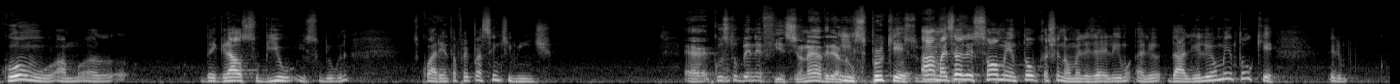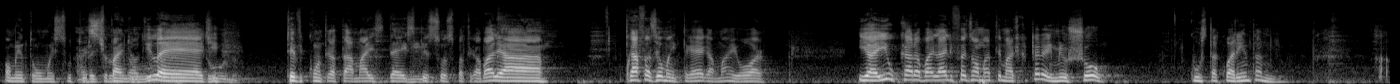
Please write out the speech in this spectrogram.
como a- a- o degrau subiu e subiu, grande, de 40 foi para 120. É custo-benefício, né, Adriano? Isso, por quê? Ah, mas ele só aumentou o cachê. Não, mas ele, ele, ele- dali ele aumentou o quê? Ele aumentou uma estrutura, A de painel de estrutura, LED, tudo. teve que contratar mais 10 pessoas para trabalhar, para fazer uma entrega maior. E aí o cara vai lá e faz uma matemática. Peraí, meu show custa 40 mil. Ah,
